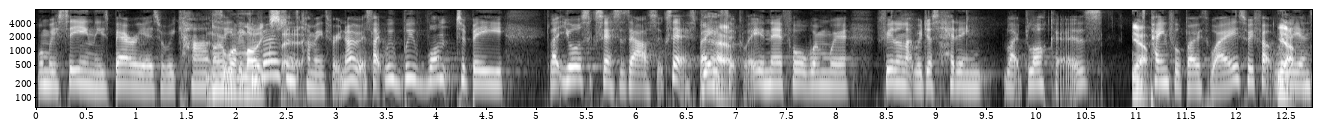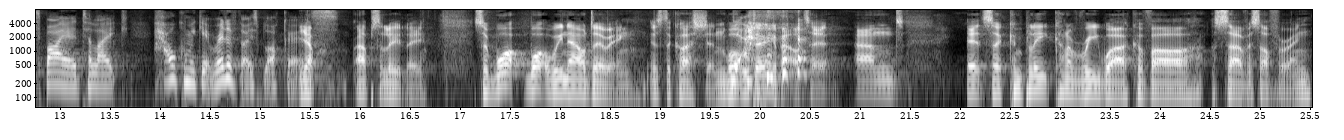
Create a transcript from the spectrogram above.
when we're seeing these barriers where we can't No see the conversions it. coming through. No, it's like we we want to be. Like your success is our success, Yeah. basically, and therefore, when we're feeling like we're just hitting like blockers, Yeah. it's painful both ways. We felt really Yeah. inspired to like, how can we get rid of those blockers? Yep, absolutely. So what what are we now doing is the question. What are we Yeah. doing about it? And it's a complete kind of rework of our service offering.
